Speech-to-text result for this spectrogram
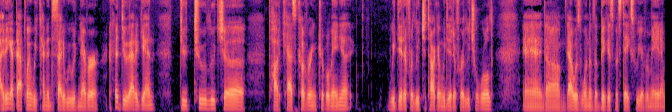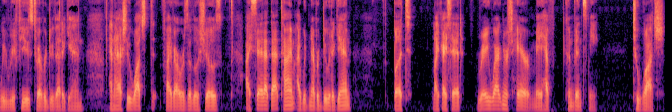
I think at that point we kind of decided we would never do that again. Do two lucha podcast covering Triple Mania. We did it for Lucha Talk and we did it for Lucha World. And um, that was one of the biggest mistakes we ever made. And we refused to ever do that again. And I actually watched five hours of those shows. I said at that time I would never do it again. But like I said, Ray Wagner's hair may have convinced me to watch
